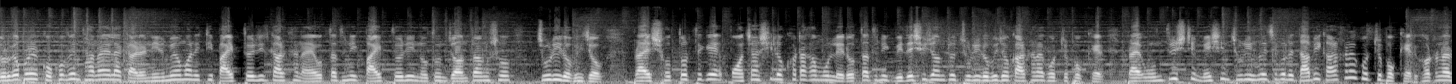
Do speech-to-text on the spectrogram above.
দুর্গাপুরের কোকোভেন থানা এলাকার নির্মীয়মান একটি পাইপ তৈরির কারখানায় অত্যাধুনিক পাইপ তৈরির নতুন যন্ত্রাংশ চুরির অভিযোগ। প্রায় সত্তর থেকে পঁচাশি লক্ষ টাকা মূল্যের অত্যাধুনিক বিদেশি যন্ত্র চুরির অভিযোগ কারখানা কর্তৃপক্ষের। প্রায় উনত্রিশটি মেশিন চুরি হয়েছে বলে দাবি কারখানা কর্তৃপক্ষের। ঘটনার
